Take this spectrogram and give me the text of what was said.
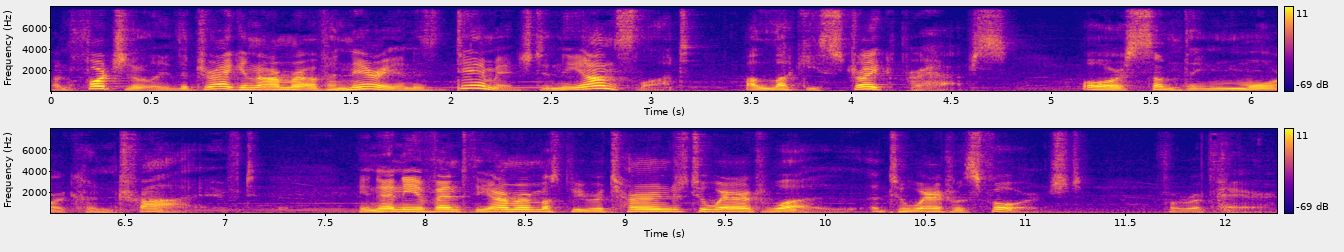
Unfortunately, the dragon armor of Aenarion is damaged in the onslaught. A lucky strike, perhaps. Or something more contrived. In any event, the armor must be returned to where it was, uh, to where it was forged, for repair.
